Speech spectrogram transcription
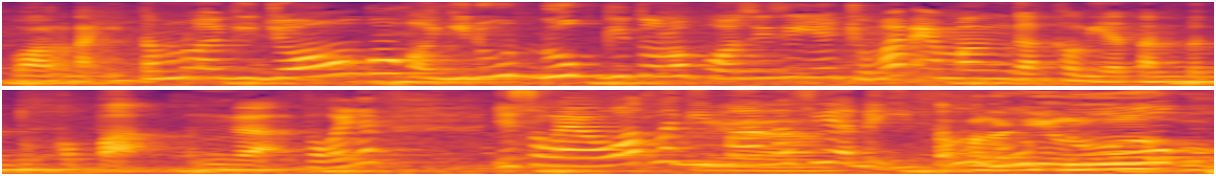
warna hitam lagi jongkok lagi duduk gitu loh posisinya. Cuman emang nggak kelihatan bentuk kepak nggak. Pokoknya ya selewat lah gimana Iya. sih ada hitam Apalagi duduk lu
